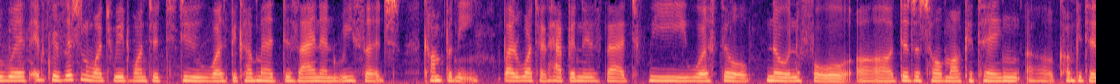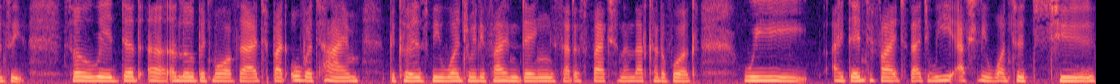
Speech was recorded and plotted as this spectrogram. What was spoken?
With Inquisition, what we'd wanted to do was become a design and research company. But what had happened is that we were still known for uh, digital marketing uh, competency. So we did a, a, little bit more of that. But over time, because we weren't really finding satisfaction in that kind of work, we identified that we actually wanted to,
